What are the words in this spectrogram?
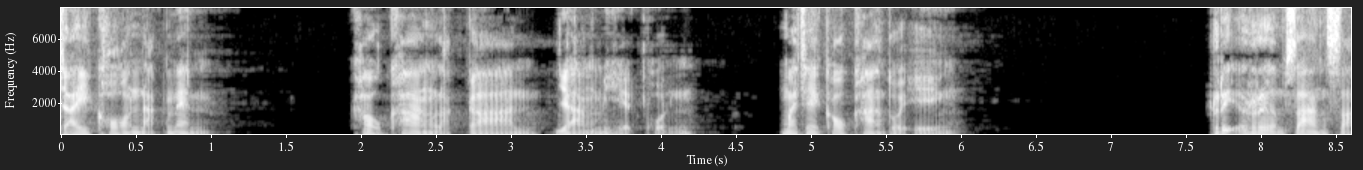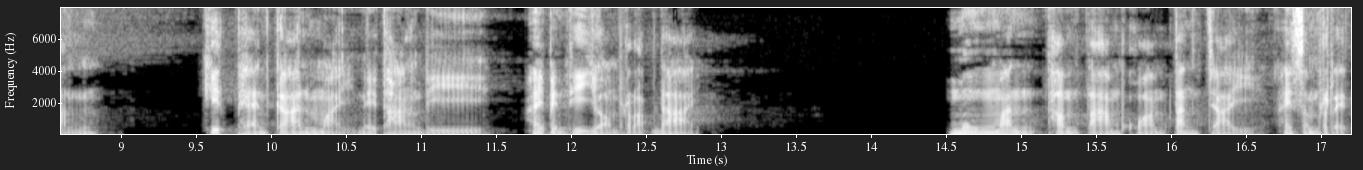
ใจคอหนักแน่น เข้าข้างหลักการอย่างมีเหตุผล ไม่ใช่เข้าข้างตัวเอง ริเริ่มสร้างสรรค์ คิดแผนการใหม่ในทางดีให้เป็นที่ยอมรับได้ มุ่งมั่นทำตามความตั้งใจให้สำเร็จ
